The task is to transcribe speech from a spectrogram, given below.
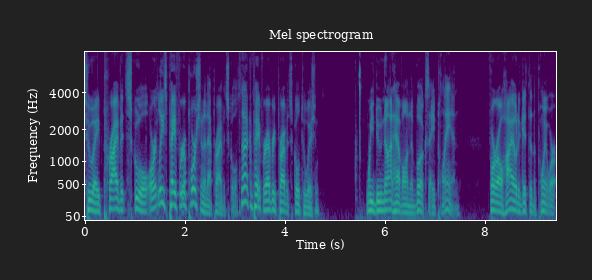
to a private school or at least pay for a portion of that private school. It's not going to pay for every private school tuition. We do not have on the books a plan for Ohio to get to the point where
